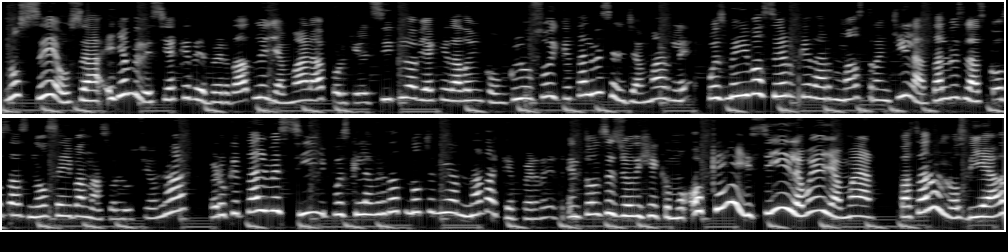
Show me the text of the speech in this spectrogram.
no sé, o sea, ella me decía que de verdad le llamara porque el ciclo había quedado inconcluso y que tal vez el llamarle pues me iba a hacer quedar más tranquila, tal vez las cosas no se iban a solucionar, pero que tal vez sí, pues que la verdad no tenía nada que perder. Entonces yo dije como, ok, sí, le voy a llamar. Pasaron los días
